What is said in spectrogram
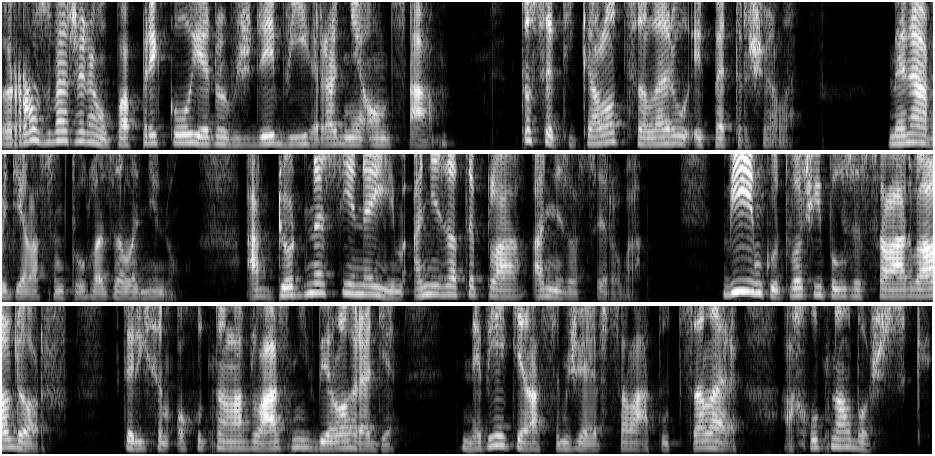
Rozvařenou papriku jedl vždy výhradně on sám. To se týkalo celeru i petržele. Nenáviděla jsem tuhle zeleninu a dodnes ji nejím ani za tepla, ani za syrova. Výjimku tvoří pouze salát Waldorf, který jsem ochutnala v lázní v Bělohradě. Nevěděla jsem, že je v salátu celer a chutnal božsky.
